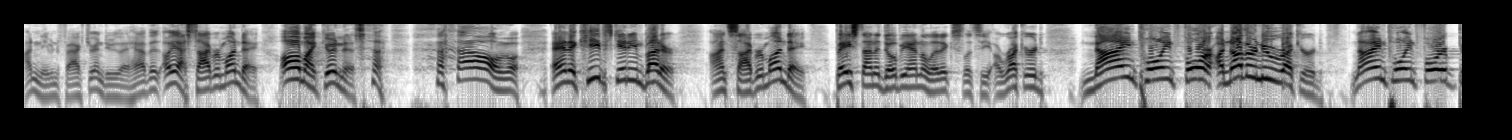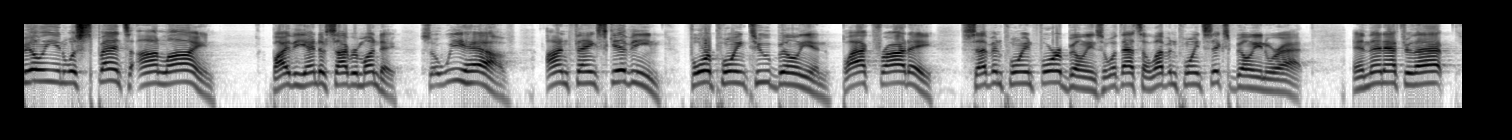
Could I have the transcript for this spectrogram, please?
I didn't even factor in. Do they have this? Oh yeah, Cyber Monday. Oh my goodness. oh, and it keeps getting better on Cyber Monday. Based on Adobe Analytics, let's see, a record 9.4, another new record. 9.4 billion was spent online by the end of Cyber Monday. So we have on Thanksgiving 4.2 billion, Black Friday 7.4 billion. So what that's 11.6 billion we're at. And then after that,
